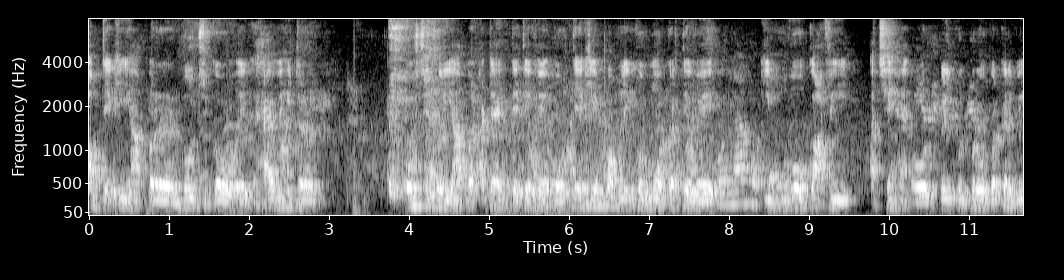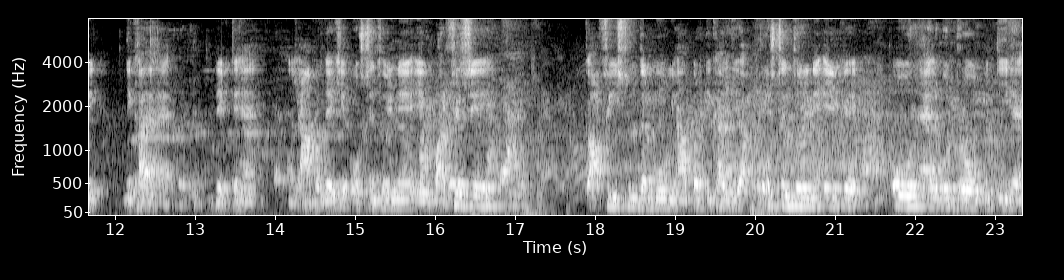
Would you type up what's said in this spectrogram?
अब देखिए यहाँ पर बुच को एक हैवी हिटर ऑस्टिन थोरी यहाँ पर अटैक देते हुए और देखिए पब्लिक को मूव करते हुए कि वो काफ़ी अच्छे हैं और बिल्कुल प्रूव कर कर भी दिखाया है। देखते हैं। यहाँ पर देखिए ऑस्टिन थोरी ने एक बार फिर से काफ़ी सुंदर मूव यहाँ पर दिखाई दिया। ऑस्टिन थोरी ने एक और एल्बो ड्रॉप दी है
